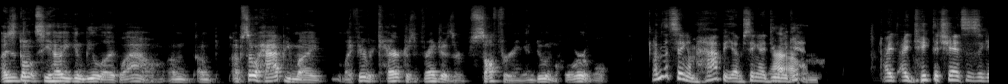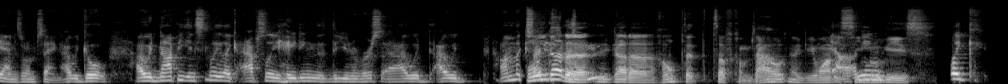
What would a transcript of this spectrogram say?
I just don't see how you can be like, wow, I'm I'm I'm so happy my my favorite characters and franchises are suffering and doing horrible. I'm not saying I'm happy. I'm saying I do it again. I I take the chances again. Is what I'm saying. I would go. I would not be instantly like absolutely hating the, the universe. I would. I would. I'm excited. Well, you gotta you gotta hope that stuff comes out. Like you want Yeah, to I see mean- movies. like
